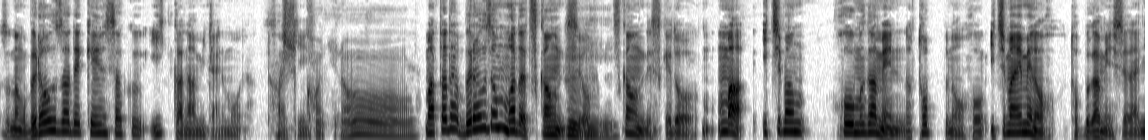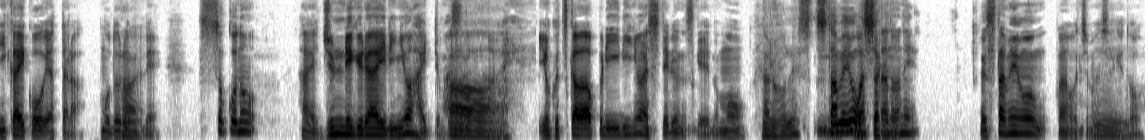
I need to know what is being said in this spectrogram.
そうなんかブラウザで検索いいかなみたいなもん最近。確かになぁまあ、ただ、ブラウザもまだ使うんですよ。うんうんうん使うんですけど、まあ、一番ホーム画面のトップの方、1枚目のトップ画面にしてたら2回こうやったら戻るので、そこの、はい、準レギュラー入りには入ってます。はい、よく使うアプリ入りにはしてるんですけれども、なるほどね。ススタメンは落ちたけど、ね、スタメンもまあ落ちましたけど、うんは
